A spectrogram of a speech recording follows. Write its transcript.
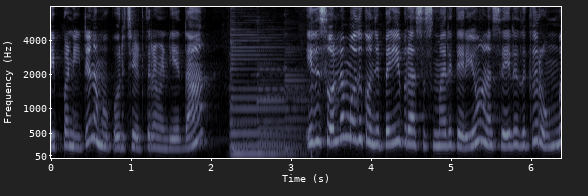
டிப் பண்ணிவிட்டு நம்ம பொரிச்சு எடுத்துட வேண்டியது தான் இது சொல்லும் போது கொஞ்சம் பெரிய ப்ராசஸ் மாதிரி தெரியும். ஆனால் செய்கிறதுக்கு ரொம்ப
